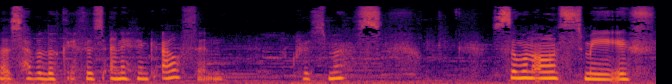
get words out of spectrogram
Let's have a look if there's anything else in Christmas. Someone asked me if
